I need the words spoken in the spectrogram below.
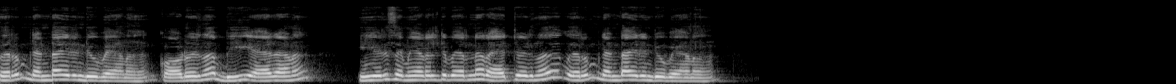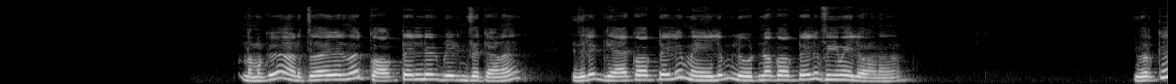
വെറും രണ്ടായിരം രൂപയാണ്. കോഡ് വരുന്നത് ബി ഏഴാണ് ഈ ഒരു സെമി അഡൽറ്റ് പെയറിന് റേറ്റ് വരുന്നത് വെറും രണ്ടായിരം രൂപയാണ്. നമുക്ക് അടുത്തതായി വരുന്നത് കോക്ടെയിലിന്റെ ഒരു ബ്രീഡിംഗ് സെറ്റാണ് ഇതിൽ ഗ്രേ കോക്ടെയിൽ മെയിലും ലൂട്ടിനോ കോക്ടെയിൽ ഫീമെയിലും ആണ്. ഇവർക്ക്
